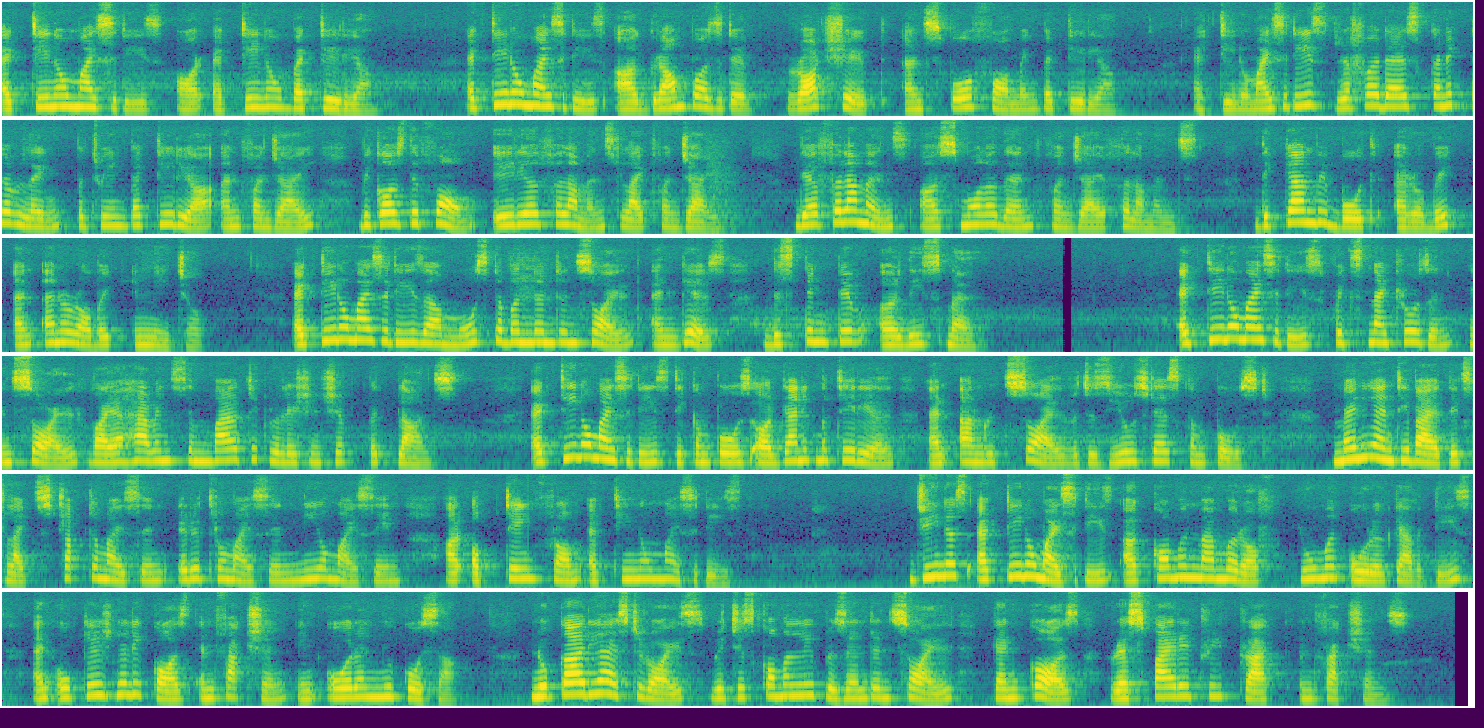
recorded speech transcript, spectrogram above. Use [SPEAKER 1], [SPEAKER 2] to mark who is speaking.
[SPEAKER 1] actinomycetes or actinobacteria. Actinomycetes are gram-positive, rod-shaped and spore-forming bacteria. Actinomycetes referred as connective link between bacteria and fungi because they form aerial filaments like fungi. Their filaments are smaller than fungi filaments. They can be both aerobic and anaerobic in nature. Actinomycetes are most abundant in soil and gives distinctive earthy smell. Actinomycetes fix nitrogen in soil via having symbiotic relationship with plants. Actinomycetes decompose organic material and enrich soil which is used as compost. Many antibiotics like streptomycin, erythromycin, neomycin are obtained from actinomycetes. Genus Actinomycetes are common member of human oral cavities and occasionally cause infection in oral mucosa. Nocardia asteroides, which is commonly present in soil, can cause respiratory tract infections.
